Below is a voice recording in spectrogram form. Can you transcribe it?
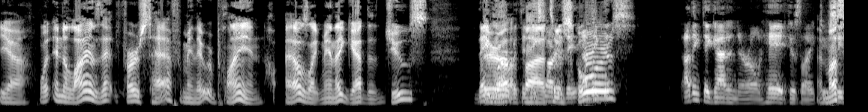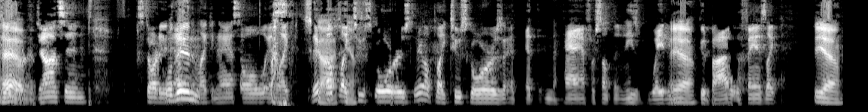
Yeah, what and the Lions that first half? I mean, they were playing. I was like, man, they got the juice. They They're were, but then by they started, two they, scores. I think, they, I think, they, got in their own head because, like, dude, must have. Johnson, started well, acting then, like an asshole, and like they're God, up like yeah. two scores. They're up like two scores at, at in the half or something, and he's waving yeah. goodbye to the fans. Like, yeah,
